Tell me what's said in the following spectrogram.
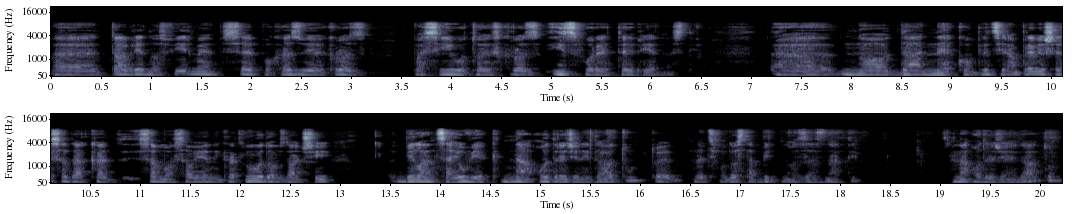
E, ta vrijednost firme se pokazuje kroz pasivu, to je kroz izvore te vrijednosti. E, no da ne kompliciram previše, sada kad samo sa jednim kratkim uvodom, znači bilanca je uvijek na određeni datum, to je recimo dosta bitno za znati, na određeni datum.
